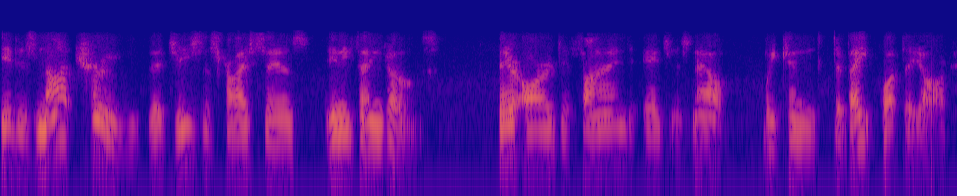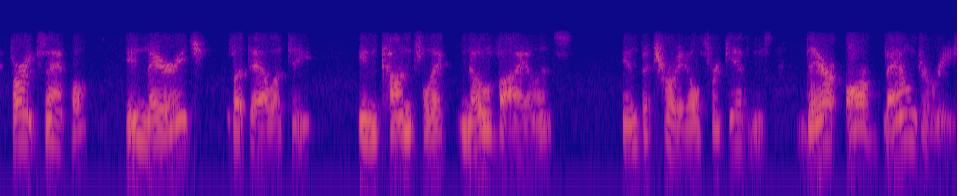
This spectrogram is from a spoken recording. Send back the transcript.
It is not true that Jesus Christ says anything goes. There are defined edges. Now, we can debate what they are. For example, in marriage, fidelity, in conflict, no violence, in betrayal, forgiveness. There are boundaries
